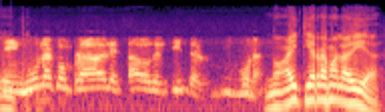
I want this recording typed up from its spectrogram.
ninguna comprada del estado del Kinder, ninguna. No hay tierras malavías.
